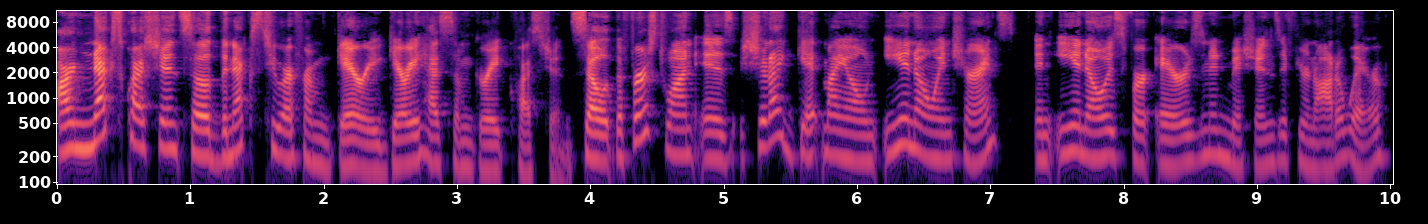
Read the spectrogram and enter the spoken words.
Our next question so, the next two are from Gary. Gary has some great questions. So, the first one is Should I get my own E&O insurance? And E&O is for errors and admissions, if you're not aware.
